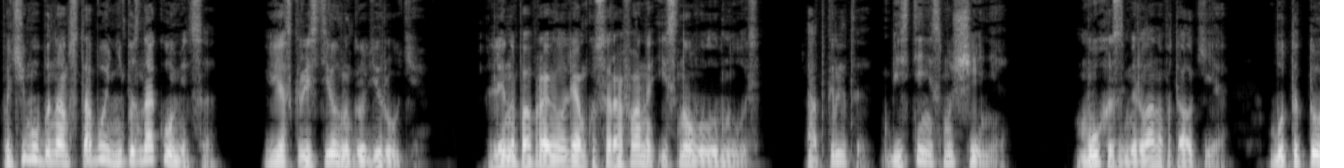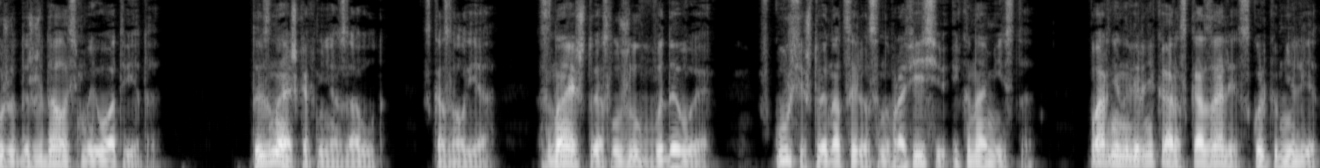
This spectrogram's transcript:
почему бы нам с тобой не познакомиться? Я скрестил на груди руки. Лена поправила лямку сарафана и снова улыбнулась. Открыто, без тени смущения. Муха замерла на потолке, будто тоже дожидалась моего ответа. «Ты знаешь, как меня зовут», — сказал я. «Знаешь, что я служил в ВДВ. В курсе, что я нацелился на профессию экономиста. Парни наверняка рассказали, сколько мне лет,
